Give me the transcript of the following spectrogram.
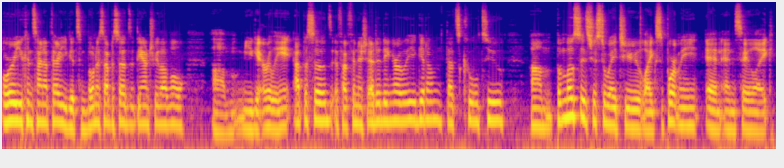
or you can sign up there, you get some bonus episodes at the entry level. Um, you get early episodes. If I finish editing early, you get them. That's cool too. Um, but mostly it's just a way to like support me and, and say like,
